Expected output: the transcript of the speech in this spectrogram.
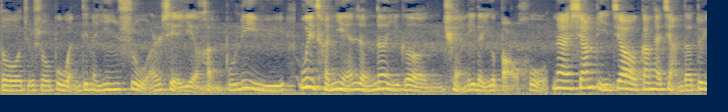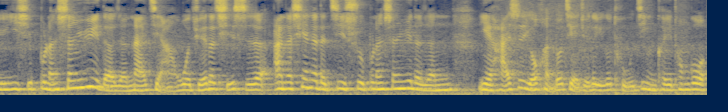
多就是说不稳定的因素，而且也很不利于未成年人的一个权利的一个保护。那相比较刚才讲的，对于一些不能生育的人来讲，我觉得其实按照现在的技术，不能生育的人也还是有很多解决的一个途径，可以通过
